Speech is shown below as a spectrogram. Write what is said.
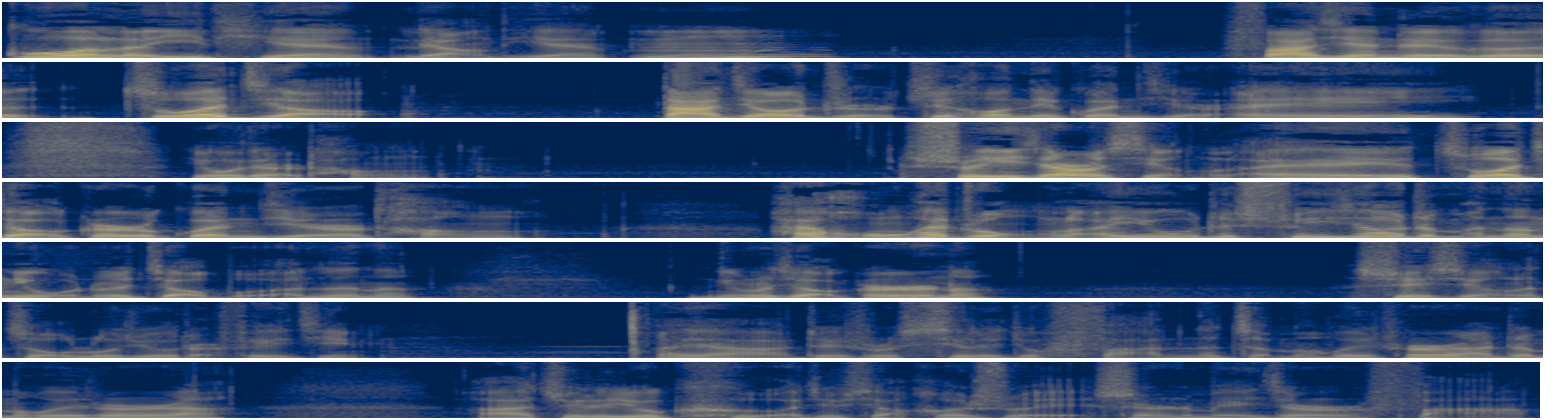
过了一天、两天，嗯，发现这个左脚大脚趾最后那关节，哎，有点疼。睡一觉醒了，哎，左脚跟关节疼。还红还肿了，哎呦，这睡觉怎么还能扭着脚脖子呢？扭着脚跟呢？睡醒了走路就有点费劲。哎呀，这时候心里就烦，那怎么回事啊？怎么回事啊？啊，嘴里有渴就想喝水，身上没劲儿乏。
